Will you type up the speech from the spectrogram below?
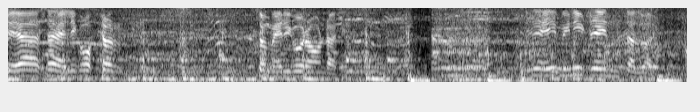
ते हा असं हेलिकॉप्टरचं मेरी गो राऊंड आहे. ही मिनी ट्रेन चालू आहे.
